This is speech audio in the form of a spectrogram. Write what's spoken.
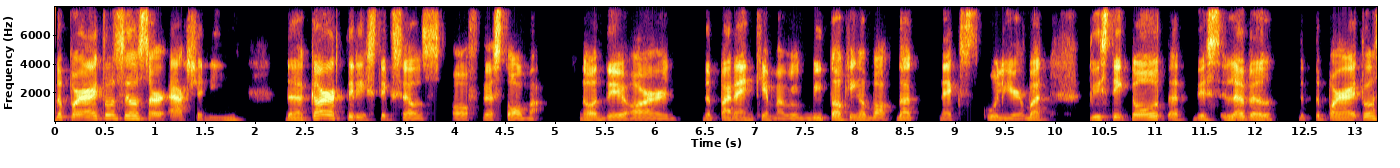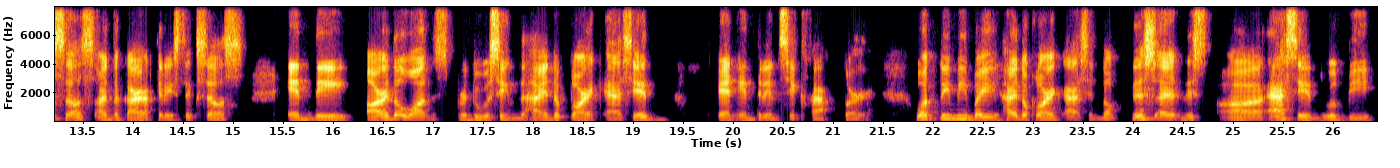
the parietal cells are actually the characteristic cells of the stomach. No, they are the parenchyma. We'll be talking about that next school year. But please take note at this level that the parietal cells are the characteristic cells and they are the ones producing the hydrochloric acid and intrinsic factor. What do you mean by hydrochloric acid, Doc? This, uh, this uh, acid will be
